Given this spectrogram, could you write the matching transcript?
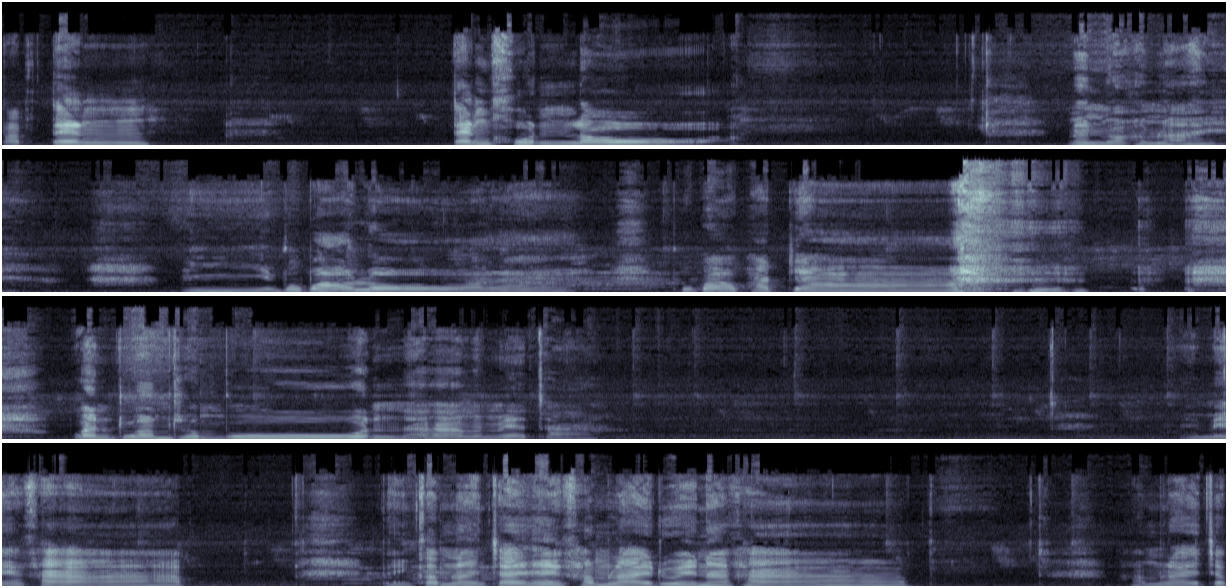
ปับแต่งแต่งขนหล่อมันบอกคำไร นี่ผู้บ่าวหล่อนะผู้บ่าวพัดยาวันทวมสมบูรณ์นะคะแม่แม่จ๋าแม่แม่ครับ เป็นกำลังใจให้คำลายด้วยนะครับคำลายจะ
